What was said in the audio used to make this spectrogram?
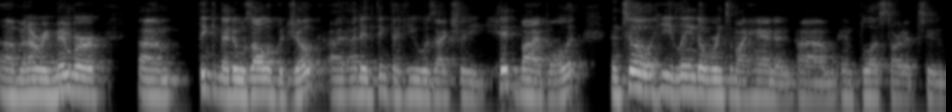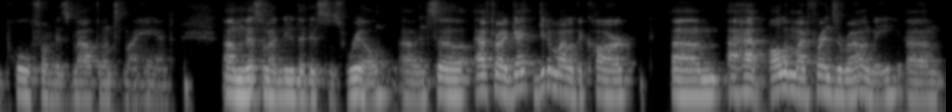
Um, and I remember um, thinking that it was all of a joke. I, I, didn't think that he was actually hit by a bullet until he leaned over into my hand and um, and blood started to pull from his mouth onto my hand. Um, that's when I knew that this was real. Uh, and so after I get get him out of the car, um, I have all of my friends around me, um,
